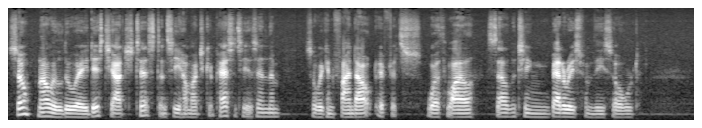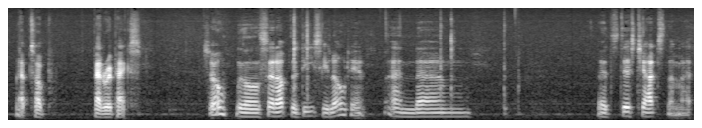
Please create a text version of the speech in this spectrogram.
So now we'll do a discharge test and see how much capacity is in them so we can find out if it's worthwhile salvaging batteries from these old laptop battery packs. So we'll set up the DC load here and um, let's discharge them at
